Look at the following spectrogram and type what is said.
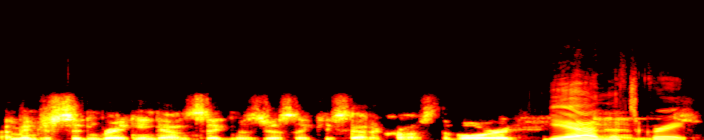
I'm interested in breaking down stigmas just like you said across the board. yeah that's And great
